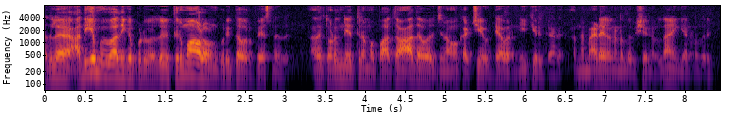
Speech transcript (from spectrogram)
அதுல அதிகம் விவாதிக்கப்படுவது திருமாவளவன் குறித்து அவர் பேசினது. அதை தொடர்ந்து நேற்று நம்ம பார்த்தோம். ஆதவ அர்ஜுனாவும் கட்சியை விட்டு அவர் நீக்கியிருக்காரு. அந்த மேடையில் நடந்த விஷயங்கள் தான் இங்கே நடந்திருக்கு.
